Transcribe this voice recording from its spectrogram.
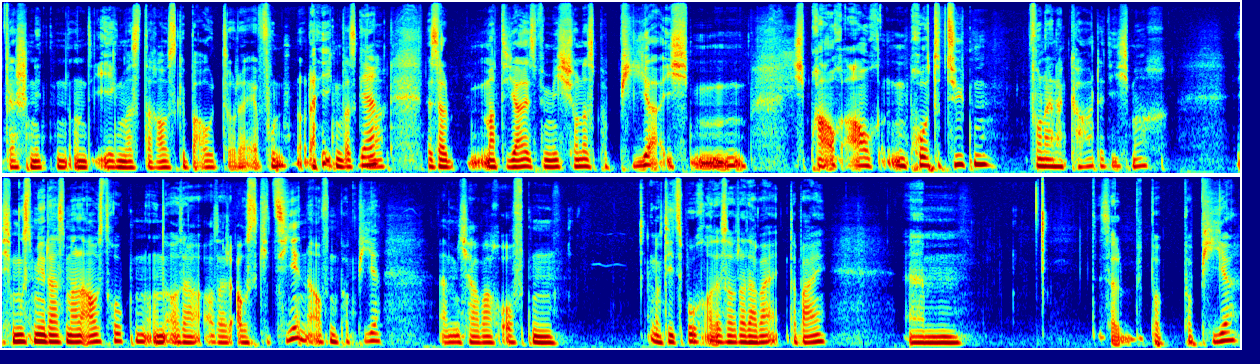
verschnitten und irgendwas daraus gebaut oder erfunden oder irgendwas ja. gemacht. Deshalb, Material ist für mich schon das Papier. Ich, mm, ich brauche auch einen Prototypen von einer Karte, die ich mache. Ich muss mir das mal ausdrucken und, oder, oder ausskizzieren auf dem Papier. Ähm, ich habe auch oft ein Notizbuch oder so dabei. dabei ähm, halt pa Papier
